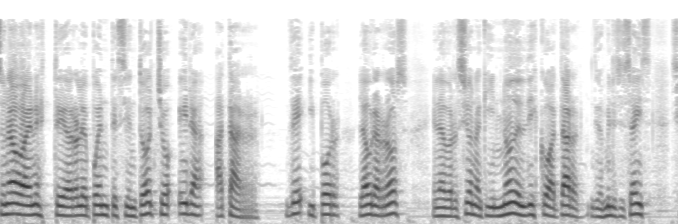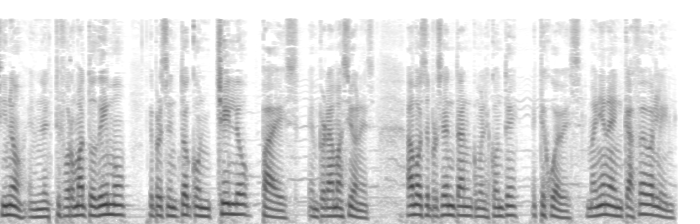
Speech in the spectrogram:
Sonaba en este Adorable Puente 108 era Atar, de y por Laura Ross, en la versión aquí no del disco Atar de 2016, sino en este formato demo que presentó con Chelo Páez en programaciones. Ambos se presentan, como les conté, este jueves, mañana en Café Berlín,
